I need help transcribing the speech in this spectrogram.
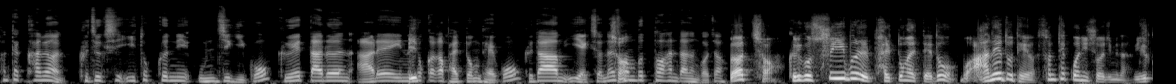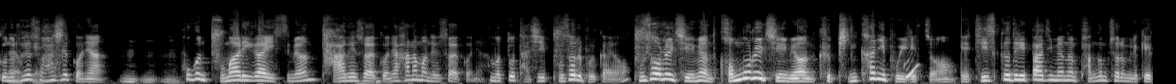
선택하면 그 즉시 이 토큰이 움직이고 그에 따른 아래에 있는 이- 효과가 발동되고 그 다음 이 액션을 그쵸? 선부터 한다는 거죠. 그렇죠. 그리고 수입을 발동할 때도 뭐 안 해도 돼요. 선택권이 주어집니다. 일꾼을 네. 회수하실 거냐, 음, 음, 음. 혹은 두 마리가 있으면 다 회수할 거냐, 하나만 회수할 거냐. 한번 또 다시 부서를 볼까요? 부서를 지으면 건물을 지으면 그 빈칸이 보이겠죠. 예, 디스크들이 빠지면은 방금처럼 이렇게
